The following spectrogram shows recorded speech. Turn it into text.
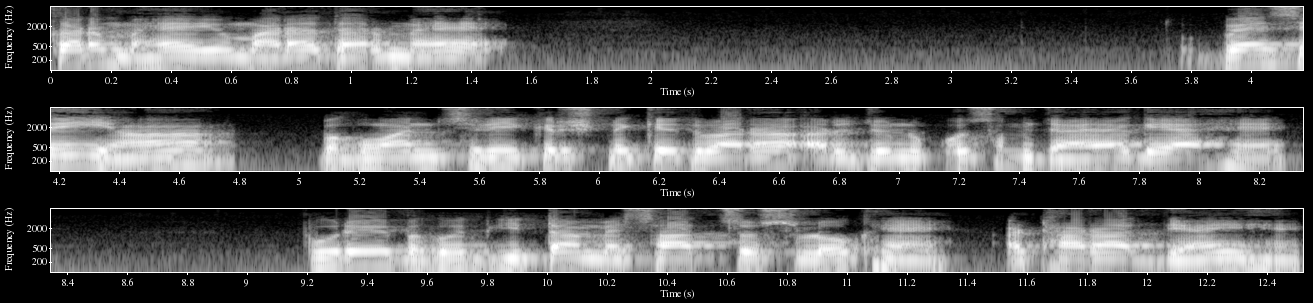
कर्म है यो मारा धर्म है वैसे ही यहाँ भगवान श्री कृष्ण के द्वारा अर्जुन को समझाया गया है पूरे भगवत गीता में 700 श्लोक हैं 18 अध्याय हैं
